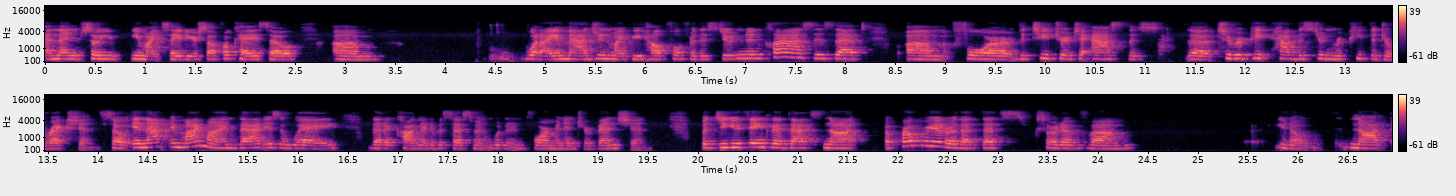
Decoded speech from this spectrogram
and then so you you might say to yourself, okay, so um, what I imagine might be helpful for the student in class is that um, for the teacher to ask this the to repeat have the student repeat the directions. So in that in my mind that is a way that a cognitive assessment would inform an intervention. But do you think that that's not appropriate or that that's sort of um, you know not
